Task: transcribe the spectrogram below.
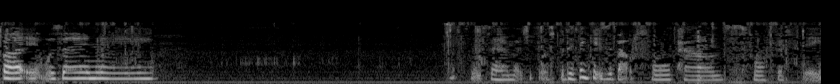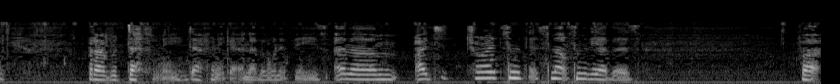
but it was only, let's say how much it was, but I think it was about £4, four fifty. But I would definitely, definitely get another one of these. And um, I tried some smelled some of the others, but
